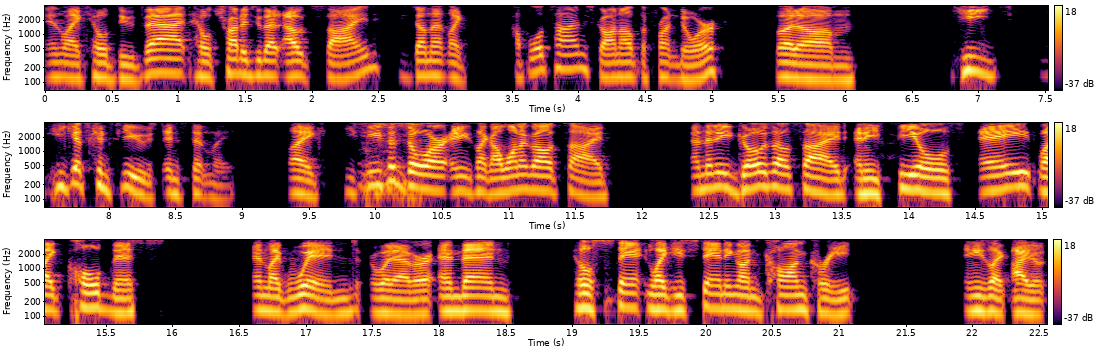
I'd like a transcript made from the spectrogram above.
and like he'll do that. He'll try to do that outside. He's done that like a couple of times, gone out the front door, but um he he gets confused instantly. Like he sees a door and he's like I want to go outside. And then he goes outside and he feels a like coldness and like wind or whatever and then he'll stand like he's standing on concrete and he's like I don't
